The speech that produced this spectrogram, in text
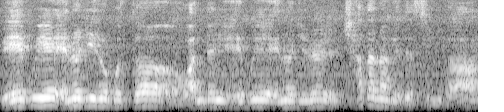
외부의 에너지로부터 완전히 외부의 에너지를 차단하게 됐습니다.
